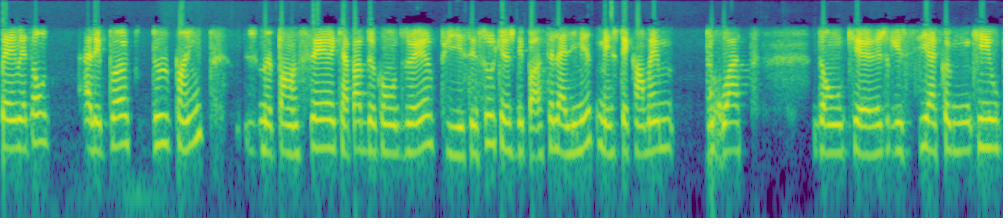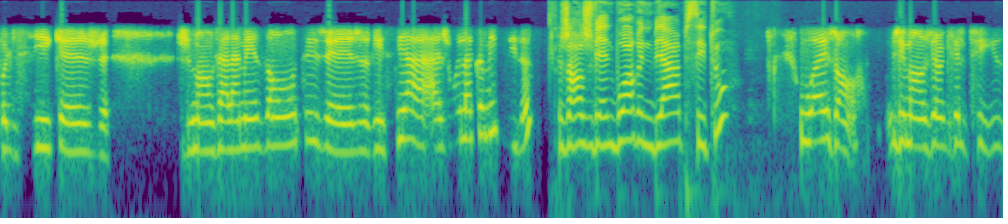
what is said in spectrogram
Ben, mettons, à l'époque, deux pintes, je me pensais capable de conduire. Puis c'est sûr que je dépassais la limite, mais j'étais quand même droite. Donc, euh, j'ai réussi à communiquer aux policiers que je je mange à la maison, tu sais, je, je réussis à, jouer la comédie, là. Genre, je viens de boire une bière, puis c'est tout? Ouais, genre, j'ai mangé un grill cheese,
